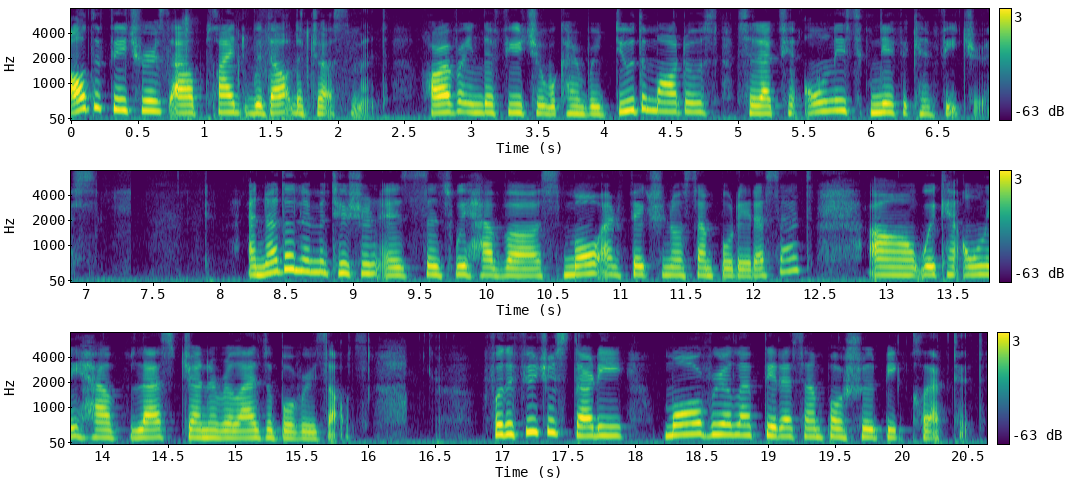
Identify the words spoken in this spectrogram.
all the features are applied without adjustment. However, in the future, we can redo the models, selecting only significant features. Another limitation is since we have a small and fictional sample dataset, uh, we can only have less generalizable results. For the future study, more real life data samples should be collected.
